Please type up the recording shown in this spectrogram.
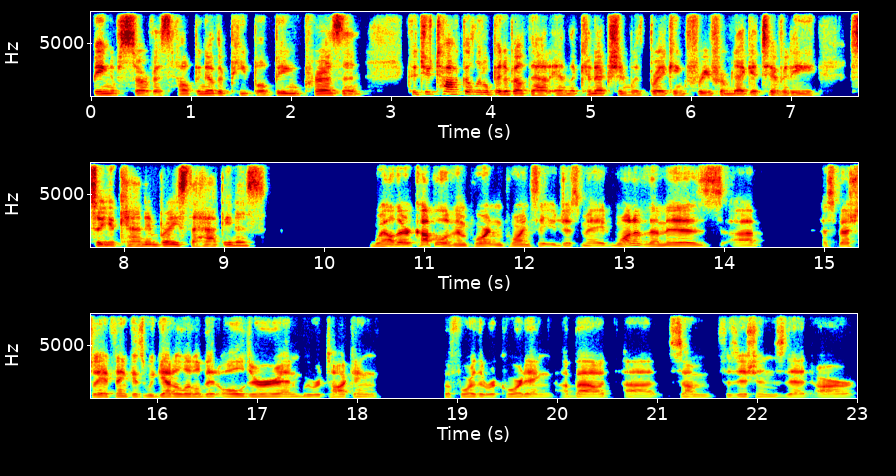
being of service, helping other people, being present. Could you talk a little bit about that and the connection with breaking free from negativity so you can embrace the happiness? Well, there are a couple of important points that you just made. One of them is, uh, especially I think as we get a little bit older, and we were talking before the recording about uh, some physicians that are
